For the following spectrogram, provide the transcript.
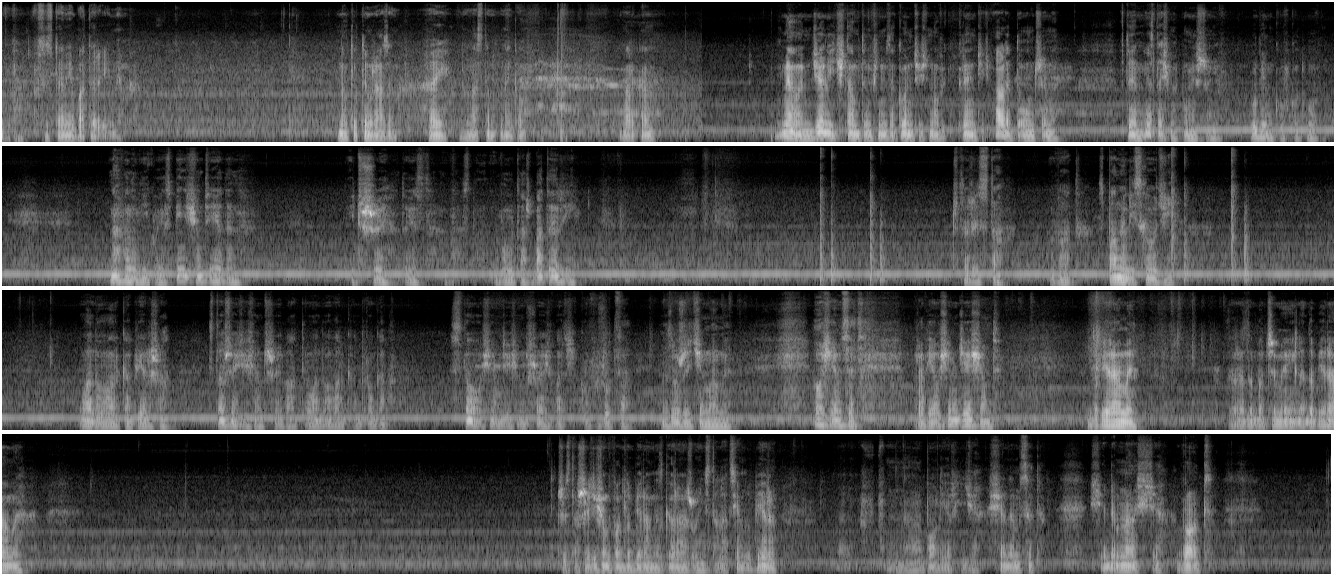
w systemie bateryjnym. No to tym razem. Hej, do następnego. Marka. Miałem dzielić, tamten film zakończyć, nowy kręcić, ale to łączymy w tym. Jesteśmy w pomieszczeniu, w budynku, w kotłowni. Na falowniku jest 51 i 3 to jest voltaż baterii. Czterysta wat z paneli schodzi. Ładowarka pierwsza 163 W, ładowarka druga 186 wacików wrzuca. Zużycie mamy 800, prawie 80. Dobieramy. Zaraz zobaczymy ile dobieramy. Trzysta sześćdziesiąt W dobieramy z garażu, instalacja dobiera. Na bolier idzie 717 W.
